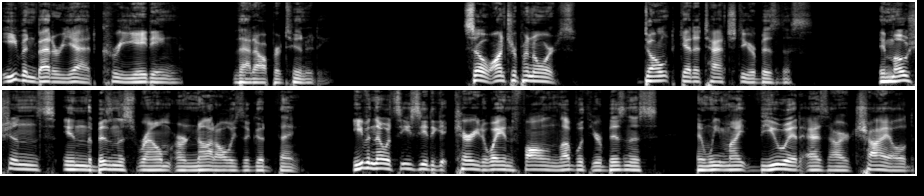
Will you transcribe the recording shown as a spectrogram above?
even better yet, creating that opportunity. So, entrepreneurs, don't get attached to your business. Emotions in the business realm are not always a good thing. Even though it's easy to get carried away and fall in love with your business, and we might view it as our child,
